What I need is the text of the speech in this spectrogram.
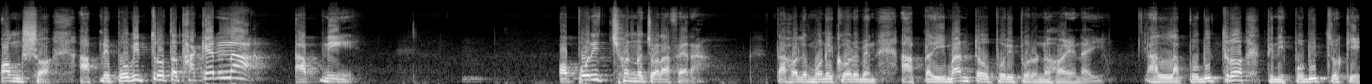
অংশ। আপনি পবিত্রতা থাকেন না, আপনি অপরিচ্ছন্ন চলাফেরা। তাহলে মনে করবেন, আপনার ইমানটাও পরিপূর্ণ হয় নাই। আল্লাহ পবিত্র, তিনি পবিত্রকে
